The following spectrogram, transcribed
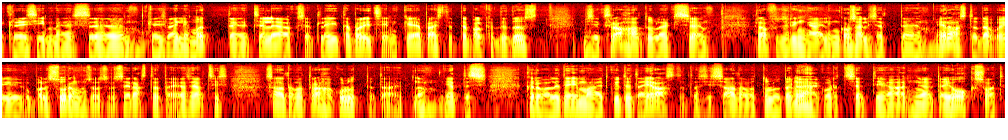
EKRE esimees äh, käis välja mõtte, et selle jaoks, et leida politseinike ja päästjate palkade tõstmiseks raha, tuleks äh, rahvusringhääling osaliselt äh, erastada või õigupoolest suuremas osas erastada ja sealt siis saadavat raha kulutada, et noh, jättes kõrvale teema, et kui teda erastada, siis saadavad tulud on ühekordsed ja nii-öelda jooksvad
